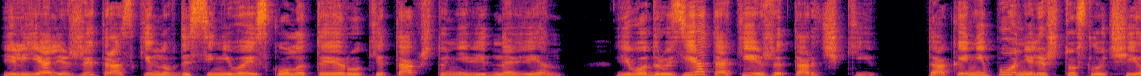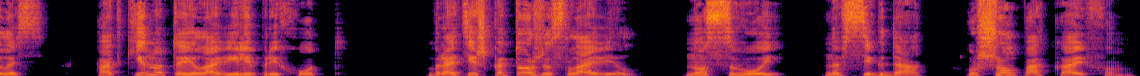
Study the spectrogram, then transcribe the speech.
Илья лежит, раскинув до синевы исколотые руки так, что не видно вен. Его друзья такие же торчки. Так и не поняли, что случилось. Откинутые ловили приход. Братишка тоже словил, но свой. Навсегда. Ушел под кайфом.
